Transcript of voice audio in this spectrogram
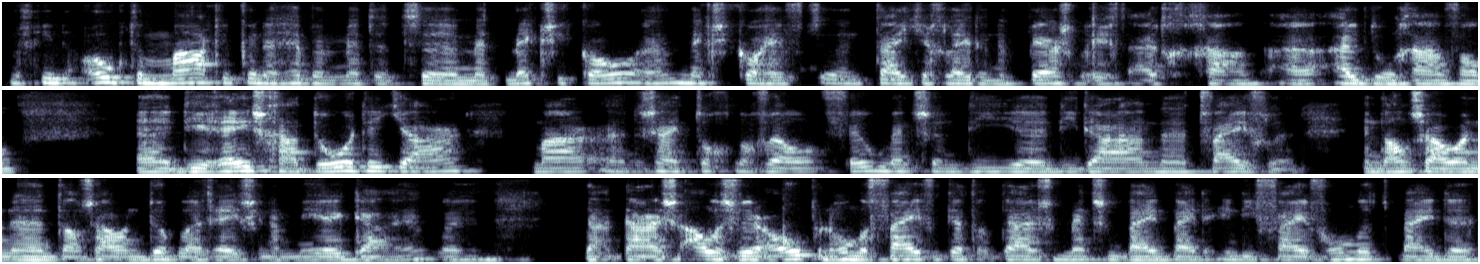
misschien ook te maken kunnen hebben met, het, met Mexico. Mexico heeft een tijdje geleden een persbericht uitgegaan, uh, uitdoen gaan van die race gaat door dit jaar. Maar er zijn toch nog wel veel mensen die, die daaraan twijfelen. En dan zou een, dan zou een dubbele race in Amerika. Hè, daar, daar is alles weer open. 135.000 mensen bij, bij de Indy 500. Bij de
